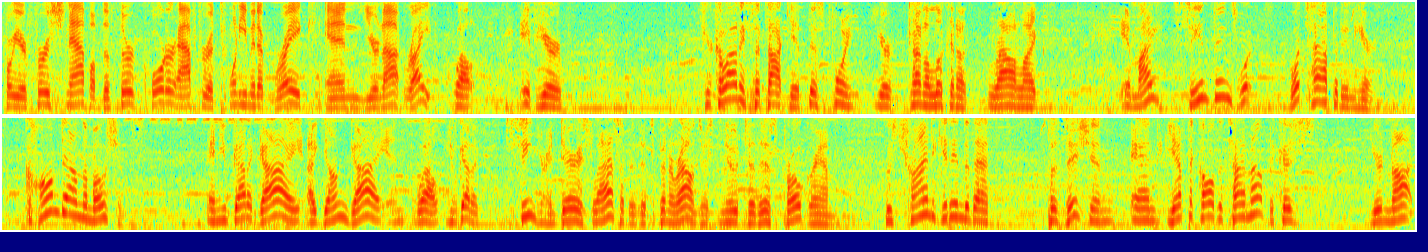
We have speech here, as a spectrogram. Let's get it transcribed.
for your first snap of the third quarter after a 20 minute break and you're not right? Well, if you're if you're Kalani Sitake at this point, you're kind of looking around like, am I seeing things? What what's happening here? Calm down the motions. And you've got a guy, a young guy, and well, you've got a senior in Darius Lassiter that's been around, just new to this program, who's trying to get into that position, and you have to call the timeout because you're not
